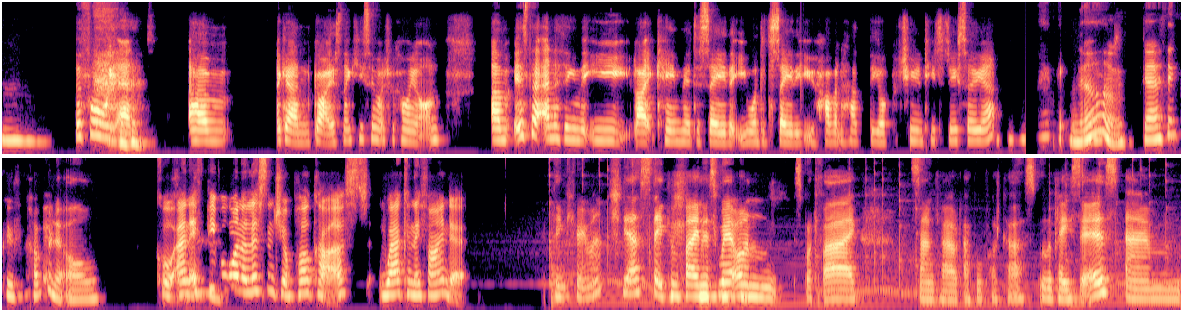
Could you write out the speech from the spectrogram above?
Mm. before we end um again guys thank you so much for coming on um is there anything that you like came here to say that you wanted to say that you haven't had the opportunity to do so yet No, yeah, I think we've covered it all. cool and if people want to listen to your podcast where can they find it Thank you very much. Yes, they can find us. We're on Spotify, SoundCloud, Apple Podcasts, all the places. Um,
